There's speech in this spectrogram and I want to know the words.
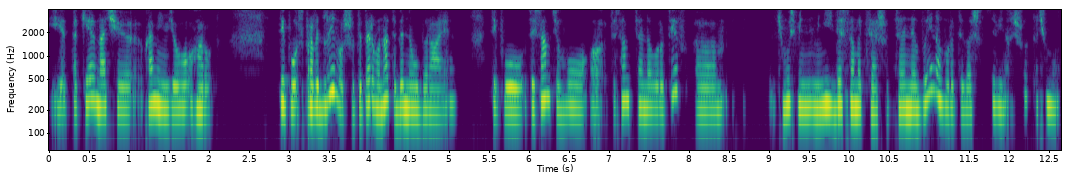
є таке, наче камінь в його огород. Типу, справедливо, що тепер вона тебе не обирає. Типу, ти сам цього, е, ти сам це наворотив. Е, чомусь мені, йде саме це, що це не ви наворотили, а що це він. А що та чому?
